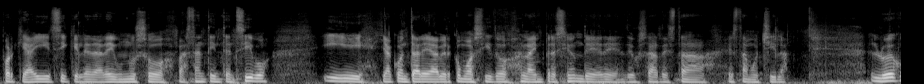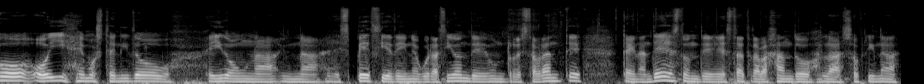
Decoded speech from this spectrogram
porque ahí sí que le daré un uso bastante intensivo y ya contaré a ver cómo ha sido la impresión de, de, de usar esta, esta mochila. Luego hoy hemos tenido, he ido a una, una, especie de inauguración de un restaurante tailandés donde está trabajando la sobrina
